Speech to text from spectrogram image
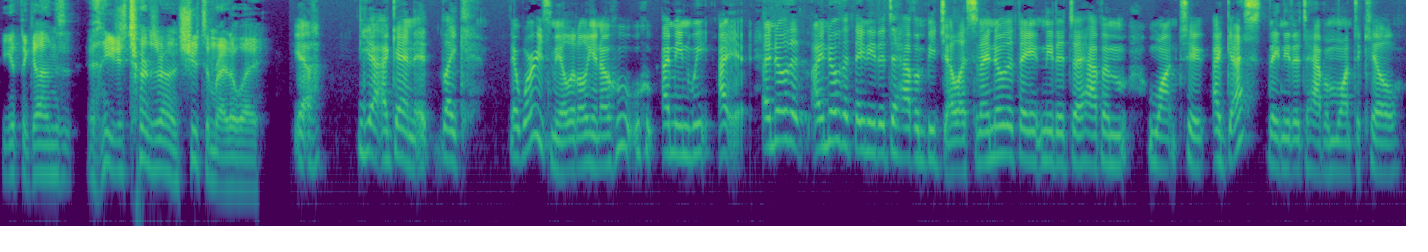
you get the guns and he just turns around and shoots him right away. Yeah, yeah. Again, it like it worries me a little. You know, who, who? I mean, we. I. I know that. I know that they needed to have him be jealous, and I know that they needed to have him want to. I guess they needed to have him want to kill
